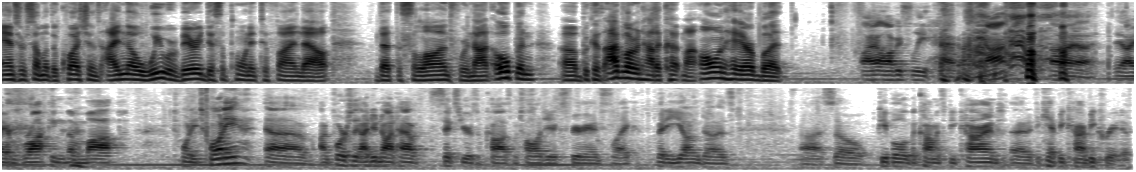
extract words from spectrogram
answer some of the questions. I know we were very disappointed to find out that the salons were not open uh, because I've learned how to cut my own hair, but I obviously have not. uh, I am rocking the mop 2020. Uh, unfortunately, I do not have six years of cosmetology experience like Betty Young does. Uh, so people in the comments be kind. Uh, if you can't be kind, be creative.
